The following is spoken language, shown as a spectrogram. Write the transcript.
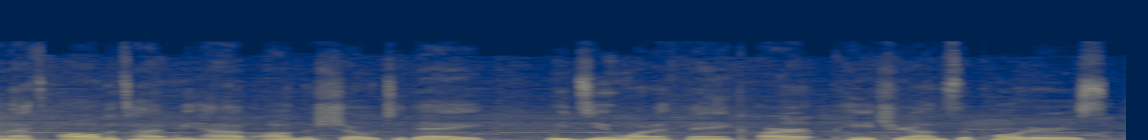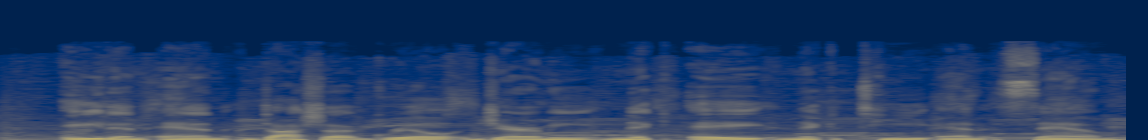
And that's all the time we have on the show today. We do want to thank our Patreon supporters Aiden and Dasha Grill, Jeremy, Nick A, Nick T, and Sam.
